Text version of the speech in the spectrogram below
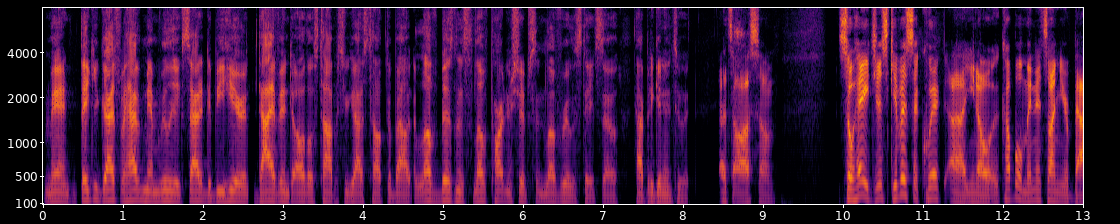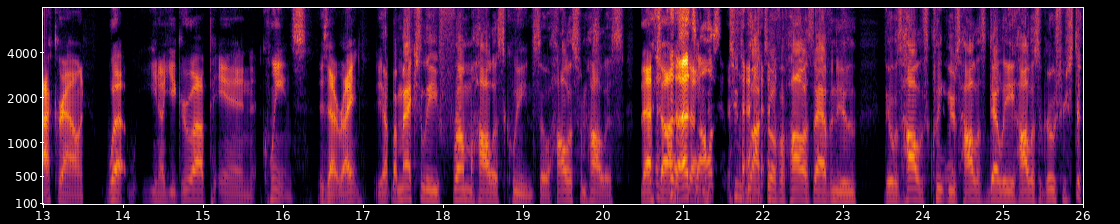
Man thank you guys for having me. I'm really excited to be here and dive into all those topics you guys talked about. Love business love partnerships and love real estate. So happy to get into it that's awesome so hey just give us a quick uh, you know a couple minutes on your background What you know, you grew up in Queens, is that right? Yep, I'm actually from Hollis, Queens. So Hollis from Hollis. That's awesome. That's awesome. Two blocks off of Hollis Avenue. There was Hollis Cleaners, Hollis Deli, Hollis Grocery Store.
